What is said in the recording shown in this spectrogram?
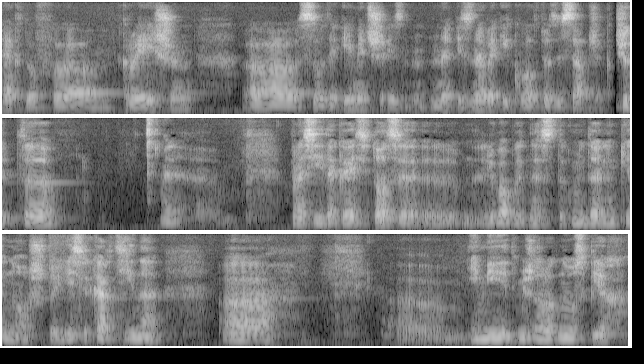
act of um, creation. Uh, so the image is is never equal to the subject. В России такая ситуация любопытная с документальным кино, что если картина имеет международный успех,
